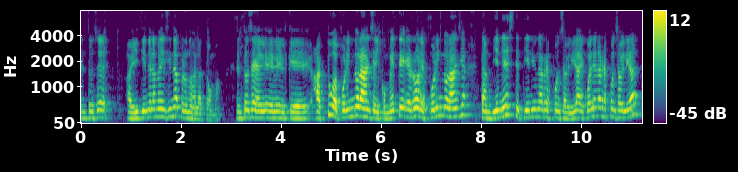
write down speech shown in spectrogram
Entonces, ahí tiene la medicina, pero no se la toma. Entonces el, que actúa por ignorancia y comete errores por ignorancia, también este tiene una responsabilidad. ¿Y cuál es la responsabilidad?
